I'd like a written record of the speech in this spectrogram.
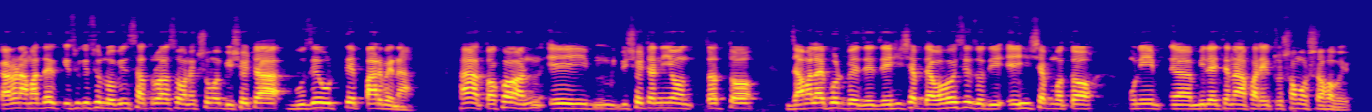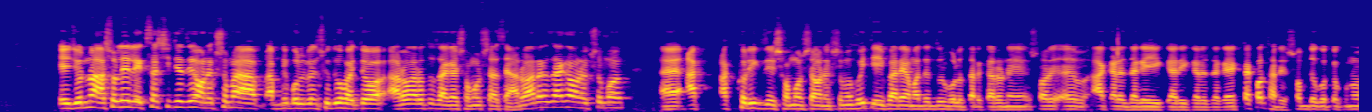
কারণ আমাদের কিছু কিছু নবীন ছাত্র আছে, অনেক সময় বিষয়টা বুঝে উঠতে পারবে না। হ্যাঁ তখন এই বিষয়টা নিয়ে অন্তত জামালায় পড়বে যে যে হিসাব দেওয়া হয়েছে যদি এই হিসাব মতো উনি মিলাইতে না পারে একটু সমস্যা হবে। এই জন্য আসলে লেকচার শিটে যে অনেক সময় আপনি বলবেন শুধু হয়তো আরও আরও তো জায়গায় সমস্যা আছে। আরও আরও জায়গায় অনেক সময় আক্ষরিক যে সমস্যা অনেক সময় হইতেই পারে আমাদের দুর্বলতার কারণে আকারের জায়গায় ইকার ইকারের জায়গায়। একটা কথারে শব্দগত কোনো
